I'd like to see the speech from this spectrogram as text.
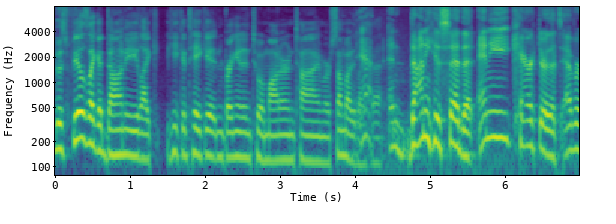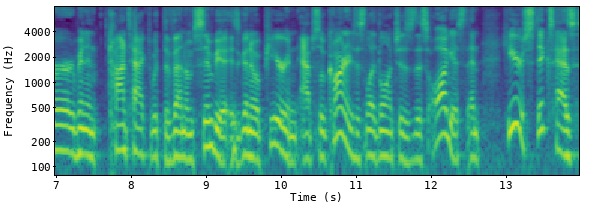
This feels like a Donnie, like he could take it and bring it into a modern time or somebody like Yeah, that. and Donnie has said that any character that's ever been in contact with the Venom symbiote is going to appear in Absolute Carnage. This launches this August, and here Styx has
